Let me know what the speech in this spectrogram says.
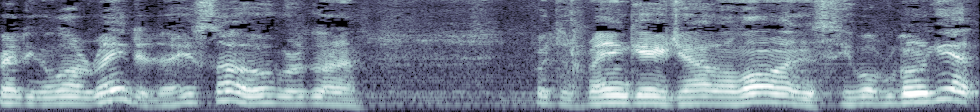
expecting a lot of rain today, so we're going to put this rain gauge out on the lawn and see what we're going to get.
